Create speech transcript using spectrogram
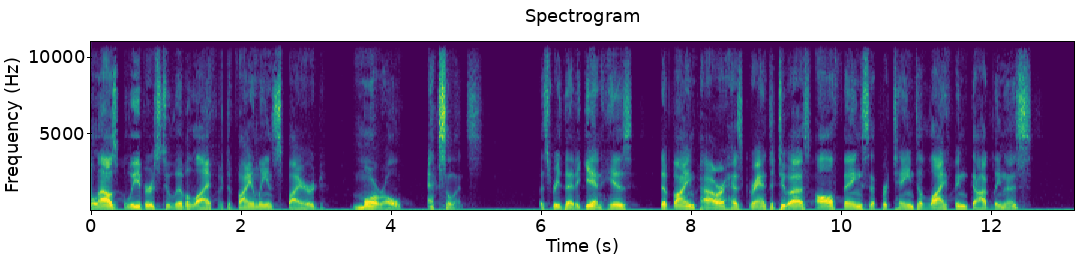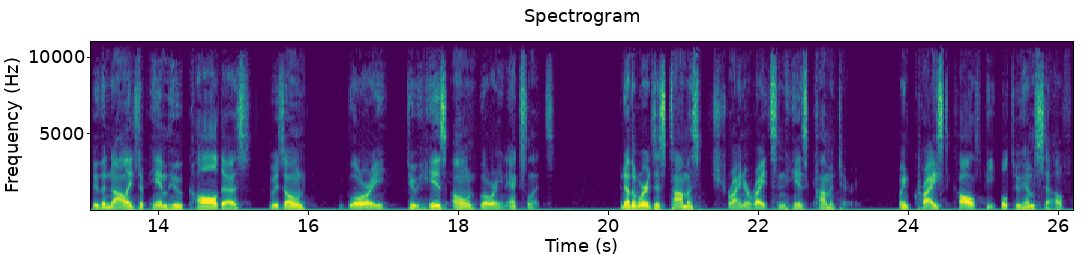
allows believers to live a life of divinely inspired moral excellence. Let's read that again. His divine power has granted to us all things that pertain to life and godliness through the knowledge of him who called us to his own glory, to his own glory and excellence. In other words, as Thomas Schreiner writes in his commentary, when Christ calls people to himself,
